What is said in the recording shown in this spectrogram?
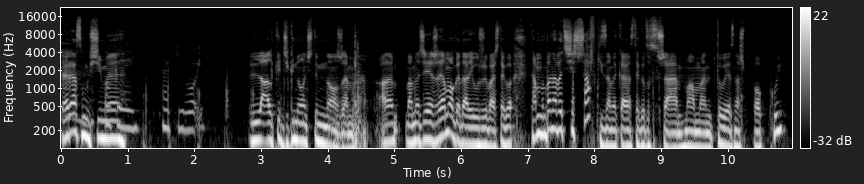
Teraz musimy Ok, aquí voy. lalkę dźgnąć tym nożem. Ale mam nadzieję, że ja mogę dalej używać tego. Tam chyba nawet się szafki zamykają z tego, co słyszałem. Moment, tu jest nasz pokój?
